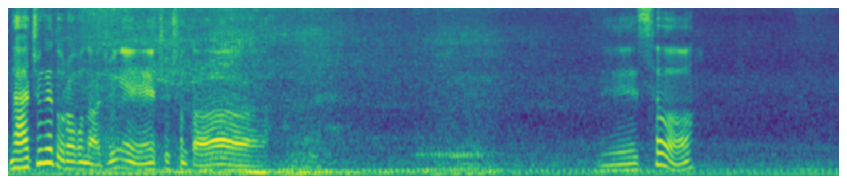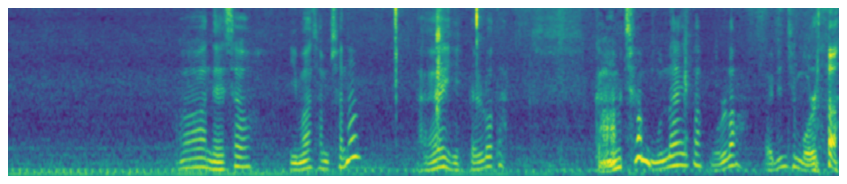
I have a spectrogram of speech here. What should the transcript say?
나중에 돌아고 나중에 추천가. 내서. 아 내서 23,000원? 아이 별로다. 감천 문화이가 몰라. 어딘지 몰라.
